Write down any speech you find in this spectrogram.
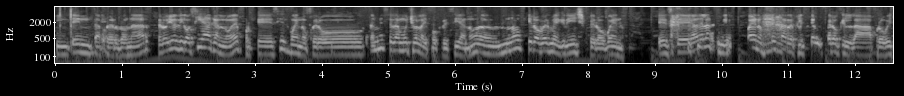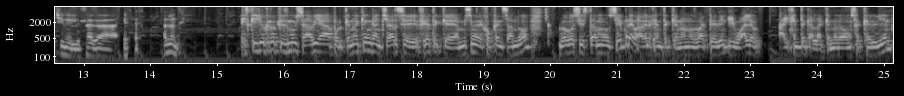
intenta perdonar, pero yo digo, sí háganlo, ¿eh? porque sí es bueno, pero también se da mucho la hipocresía, ¿no? No quiero verme Grinch, pero bueno. Este, adelante. Bueno, esta reflexión espero que la aprovechen y les haga efecto. Adelante. Es que yo creo que es muy sabia porque no hay que engancharse. Fíjate que a mí sí me dejó pensando. Luego sí estamos, siempre va a haber gente que no nos va a caer bien. Igual hay gente a la que no le vamos a caer bien,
